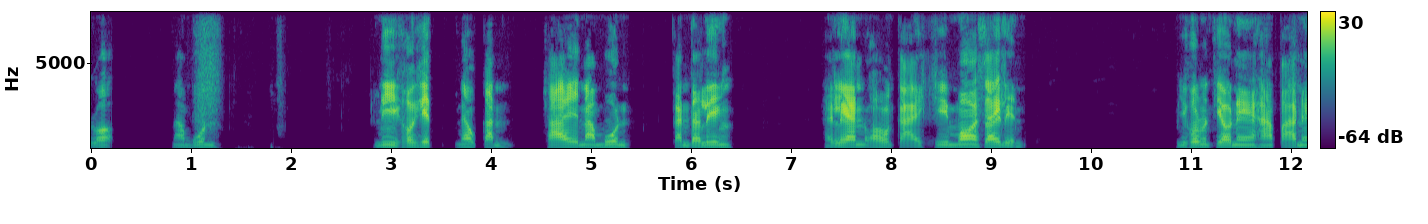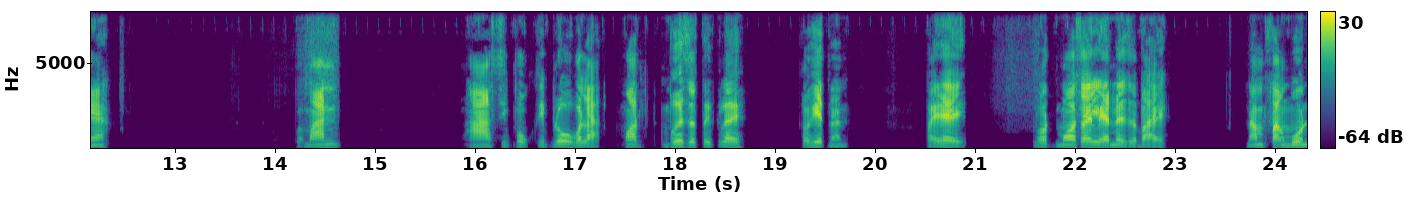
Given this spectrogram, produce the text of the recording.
เลาะน้ำมูลนี่เขาเฮ็ดแนวกั้นใช้น้ำมูลกันตะลิงให้แลนออกกำลังกายขี่มอไซค์เล่นมีคนมาเที่ยวแหน่หาปลาแหน่ประมาณ ห้าสิบหกสิบโลพนละฮอดอำเภอสตึกเลย เขาเฮ็ดนั่น ไปได้ รถมอไซค์แลนได้สบายนำฟังมุน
